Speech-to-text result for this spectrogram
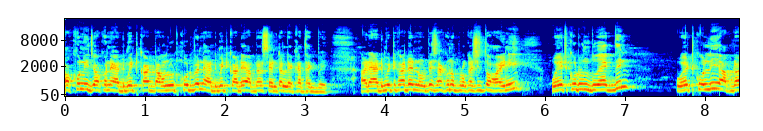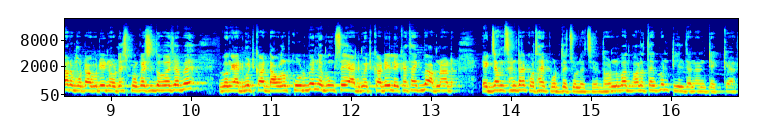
তখনই যখন অ্যাডমিট কার্ড ডাউনলোড করবেন অ্যাডমিট কার্ডে আপনার সেন্টার লেখা থাকবে। আর অ্যাডমিট কার্ডের নোটিশ এখনও প্রকাশিত হয়নি। ওয়েট করুন দু একদিন ওয়েট করলেই আপনার মোটামুটি নোটিশ প্রকাশিত হয়ে যাবে এবং অ্যাডমিট কার্ড ডাউনলোড করবেন এবং সেই অ্যাডমিট কার্ডেই লেখা থাকবে আপনার এক্সাম সেন্টার কোথায় পড়তে চলেছে। ধন্যবাদ, ভালো থাকবেন till then and take care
